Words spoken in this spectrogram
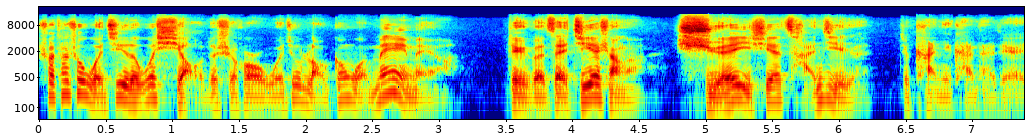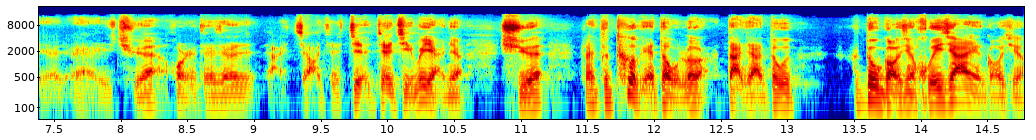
说，他说我记得我小的时候，我就老跟我妹妹啊。这个在街上啊，学一些残疾人，就看你看他这哎瘸，或者他这哎脚这这这几个眼睛学，他就特别逗乐，大家都都高兴，回家也高兴。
